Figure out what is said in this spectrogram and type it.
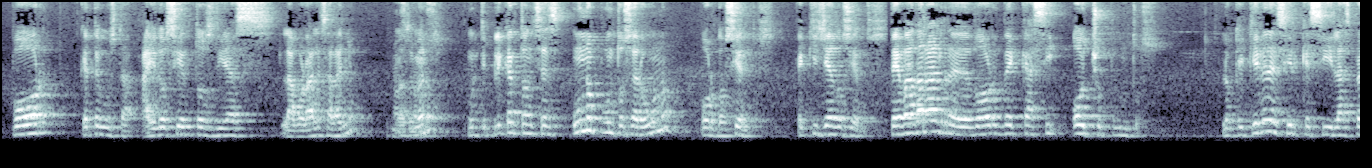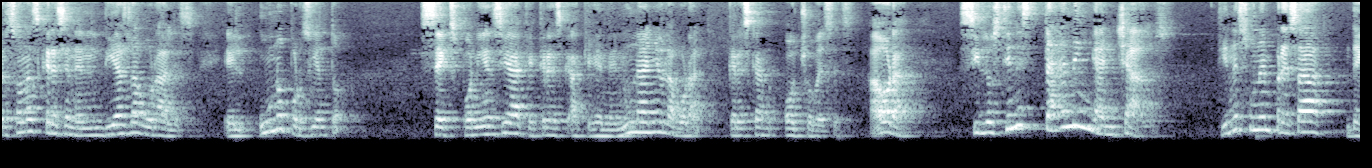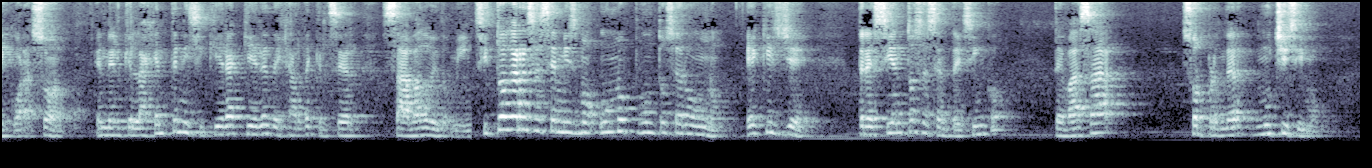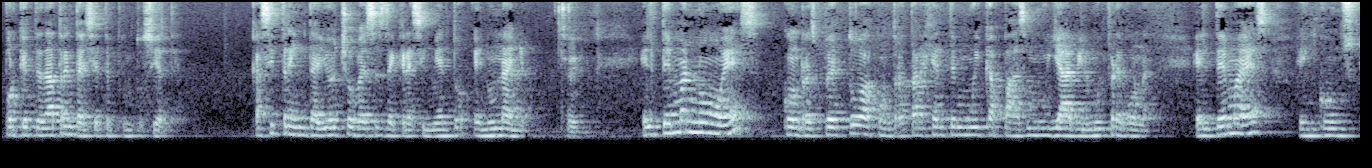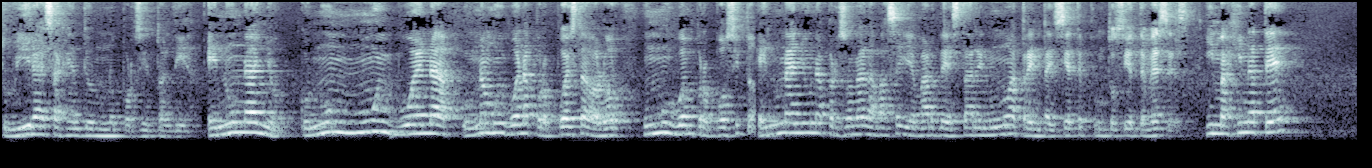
por, ¿qué te gusta? ¿Hay 200 días laborales al año? Más, o menos. Multiplica entonces 1.01 por 200, XY 200. Te va a dar alrededor de casi 8 puntos. Lo que quiere decir que si las personas crecen en días laborales el 1%, se exponencia a que, crezca, a que en un año laboral crezcan 8 veces. Ahora, si los tienes tan enganchados, tienes una empresa de corazón en el que la gente ni siquiera quiere dejar de crecer sábado y domingo. Si tú agarras ese mismo 1.01 XY 365, te vas a sorprender muchísimo porque te da 37.7. Casi 38 veces de crecimiento en un año. Sí. El tema no es con respecto a contratar gente muy capaz, muy hábil, muy fregona. El tema es en construir a esa gente un 1% al día. En un año, con un muy buena, una muy buena propuesta de valor, un muy buen propósito, en un año una persona la vas a llevar de estar en 1 a 37.7 veces. Imagínate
